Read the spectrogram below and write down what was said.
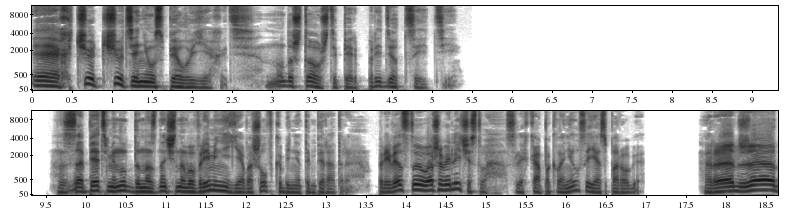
Эх, чуть-чуть я не успел уехать. Ну да что уж теперь, придется идти. За пять минут до назначенного времени я вошел в кабинет императора. «Приветствую, Ваше Величество!» — слегка поклонился я с порога. «Раджат-джи!»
